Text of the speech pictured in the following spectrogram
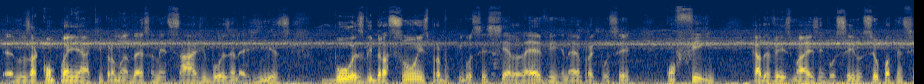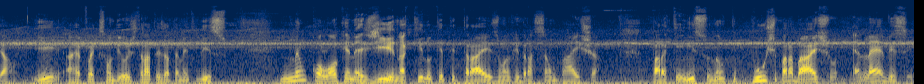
é, nos acompanhar aqui para mandar essa mensagem, boas energias, boas vibrações, para que você se eleve, né? Para que você confie cada vez mais em você e no seu potencial. E a reflexão de hoje trata exatamente disso não coloque energia naquilo que te traz uma vibração baixa, para que isso não te puxe para baixo. Eleve-se.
